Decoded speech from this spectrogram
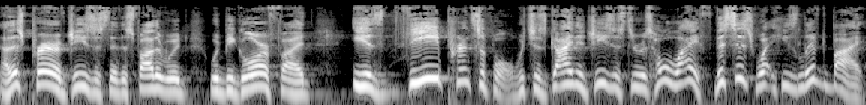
Now, this prayer of Jesus that his Father would, would be glorified is the principle which has guided Jesus through his whole life. This is what he's lived by.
